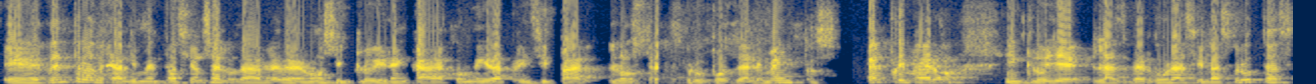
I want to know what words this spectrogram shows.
Eh, dentro de alimentación saludable debemos incluir en cada comida principal los tres grupos de alimentos. El primero incluye las verduras y las frutas.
